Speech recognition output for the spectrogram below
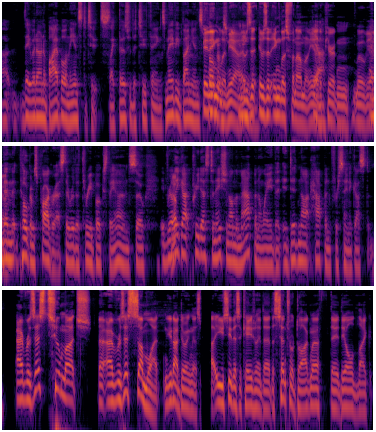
uh, they would own a bible and the institutes like those were the two things maybe bunyan's in Pilgrim's- england yeah in it was a, it was an english phenomenon yeah, Yeah. the puritan move yeah and then the pilgrim's progress they were the three books they owned so it really Yep. got predestination on the map in a way that it did not happen for st augustine I resist too much. Uh, I resist somewhat. You're not doing this. Uh, you see this occasionally. The the central dogma, the the old like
